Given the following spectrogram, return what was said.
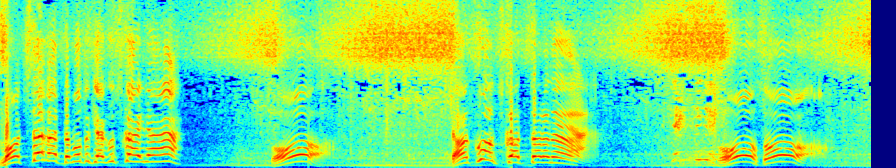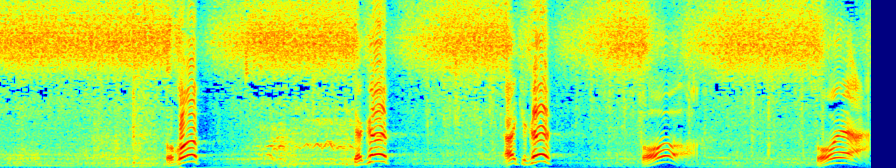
持ちたかったもっと逆使いな。そう。逆を使ったらな。そうそう。そこ。逆はい逆そう。そうや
